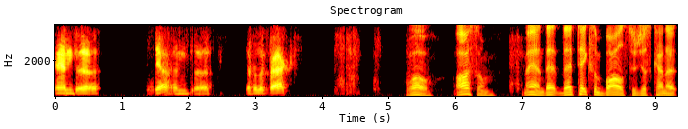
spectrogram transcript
And uh, yeah, and uh, never look back. Whoa, awesome. Man, that that takes some balls to just kind of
